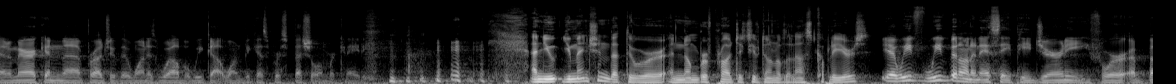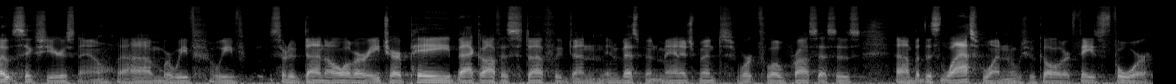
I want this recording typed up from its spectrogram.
an American uh, project that won as well, but we got one because we're special and we're Canadian. and you, you mentioned that there were a number of projects you've done over the last couple of years. Yeah, we've we've been on an SAP journey for about six years now, um, where we've we've sort of done all of our HR pay, back office stuff. We've done investment management, workflow processes. Uh, but this last one, which we call our phase four,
